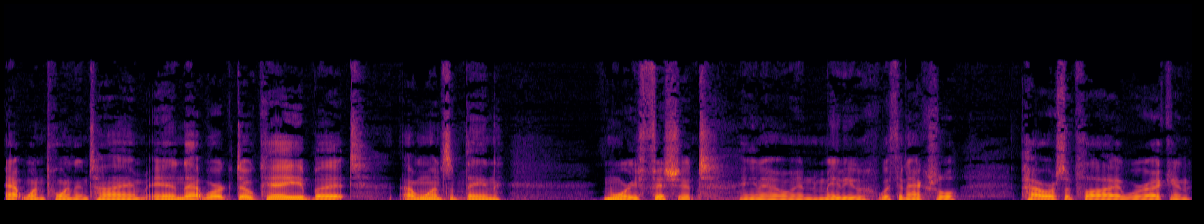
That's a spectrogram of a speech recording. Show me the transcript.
at one point in time, and that worked okay. But I want something more efficient, you know, and maybe with an actual power supply where I can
